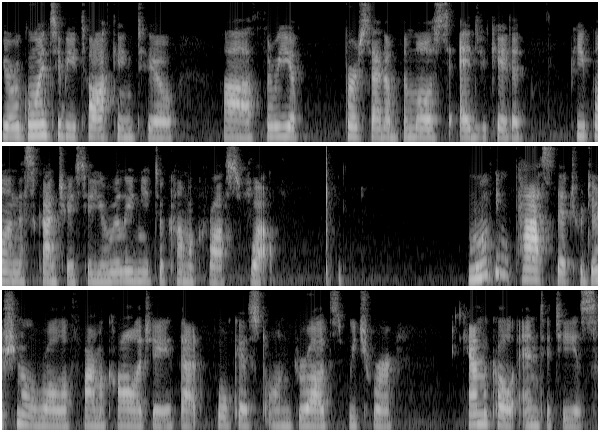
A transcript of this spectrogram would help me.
you're going to be talking to uh, 3% of the most educated people in this country, so you really need to come across well. Moving past the traditional role of pharmacology that focused on drugs which were chemical entities,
